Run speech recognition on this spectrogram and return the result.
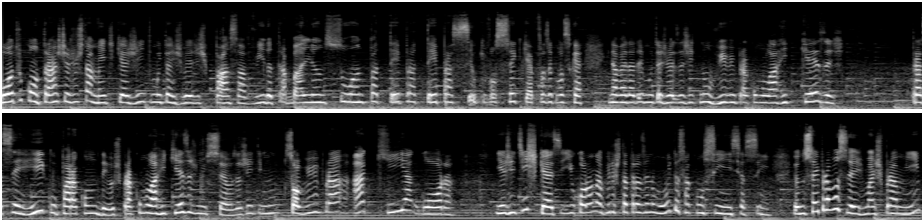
outro contraste é justamente que a gente muitas vezes passa a vida trabalhando, suando para ter, para ter, para ser o que você quer, para fazer o que você quer. E na verdade, muitas vezes a gente não vive para acumular riquezas, para ser rico para com Deus, para acumular riquezas nos céus. A gente só vive para aqui e agora. E a gente esquece. E o coronavírus está trazendo muito essa consciência assim. Eu não sei para vocês, mas para mim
